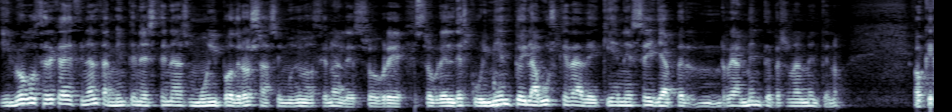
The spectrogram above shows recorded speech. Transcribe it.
Y luego cerca del final también tiene escenas muy poderosas y muy emocionales sobre, sobre el descubrimiento y la búsqueda de quién es ella realmente, personalmente, ¿no? Ok,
